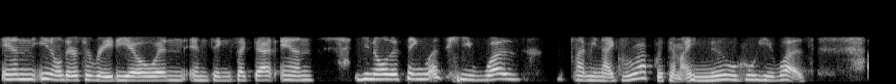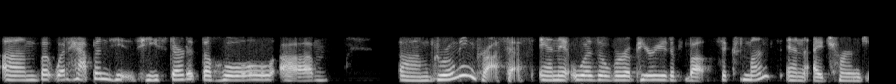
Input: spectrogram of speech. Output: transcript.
and you know there's a radio and and things like that. And you know the thing was he was, I mean I grew up with him, I knew who he was. Um, but what happened is he started the whole um, um, grooming process, and it was over a period of about six months. And I turned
